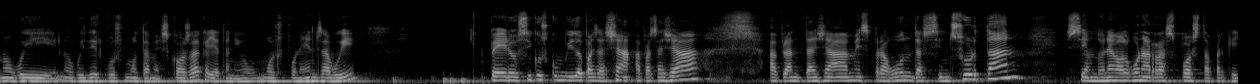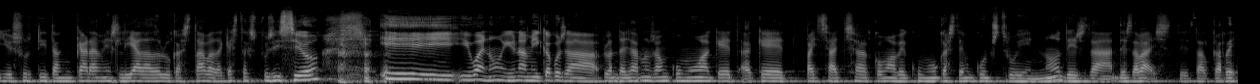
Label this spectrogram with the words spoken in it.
no vull, no vull dir-vos molta més cosa, que ja teniu molts ponents avui, però sí que us convido a passejar, a, passejar, a plantejar més preguntes si en surten si em doneu alguna resposta, perquè jo he sortit encara més liada del que estava d'aquesta exposició, i, i, bueno, i una mica pues, a plantejar-nos en comú aquest, aquest paisatge com a bé comú que estem construint, no? des, de, des de baix, des del carrer,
